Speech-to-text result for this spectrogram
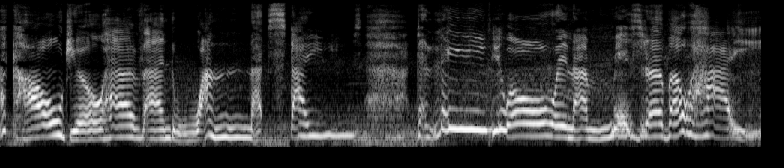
A cold you'll have and one that stays to leave you all in a miserable haze.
